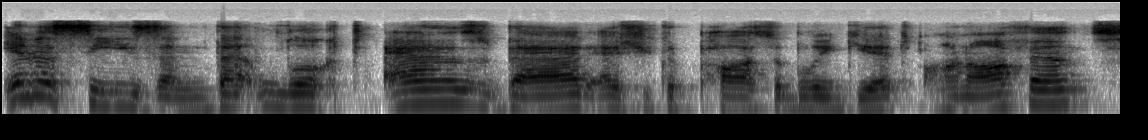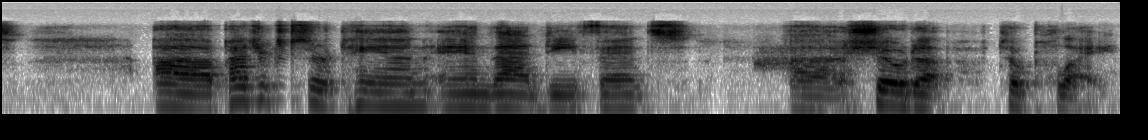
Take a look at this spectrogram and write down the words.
in a season that looked as bad as you could possibly get on offense, uh, Patrick Surtain and that defense uh, showed up to play.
